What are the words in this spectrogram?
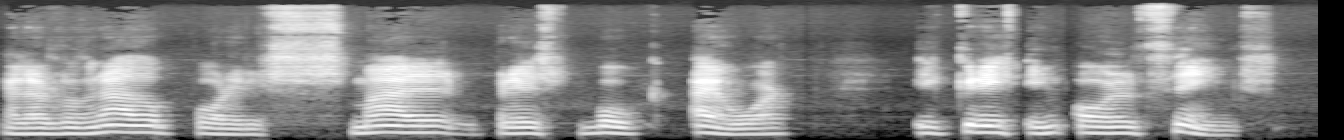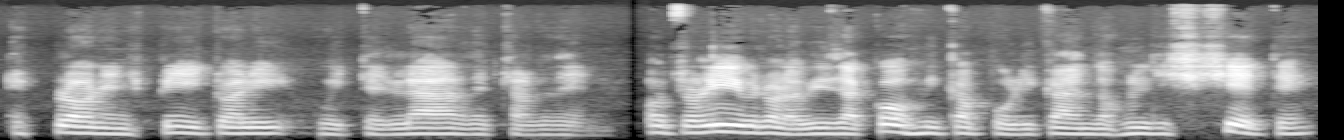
galardonado por el Small Press Book Award, y Christ in All Things, Exploring Spiritually with Taylor de Chardin. Otro libro, La vida cósmica, publicado en 2017,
